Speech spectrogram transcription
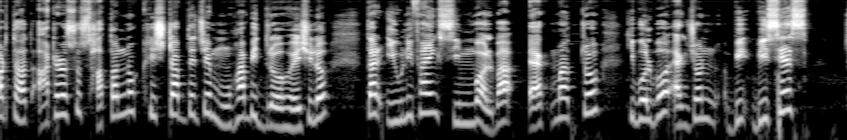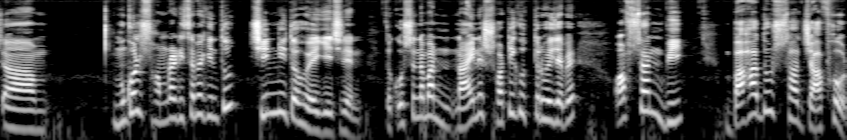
অর্থাৎ আঠেরোশো সাতান্ন খ্রিস্টাব্দে যে মহাবিদ্রোহ হয়েছিল, তার ইউনিফাইং সিম্বল বা একমাত্র, কি বলব, একজন বিশেষ মুঘল সম্রাট হিসেবে কিন্তু চিহ্নিত হয়ে গিয়েছিলেন। তো কোশ্চেন নাম্বার নাইনের সঠিক উত্তর হয়ে যাবে। Option B Bahadur Shah Zafar.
